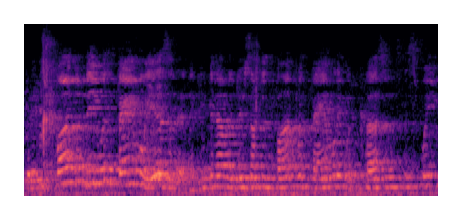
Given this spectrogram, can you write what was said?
But it's fun to be with family, isn't it? Have you been able to do something fun with family, with cousins this week?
